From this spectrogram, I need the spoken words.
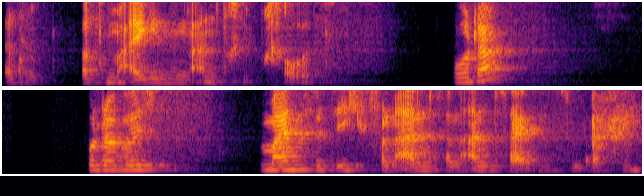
also aus dem eigenen Antrieb raus. Oder? Oder willst, meinst du dich von anderen antreiben zu lassen?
